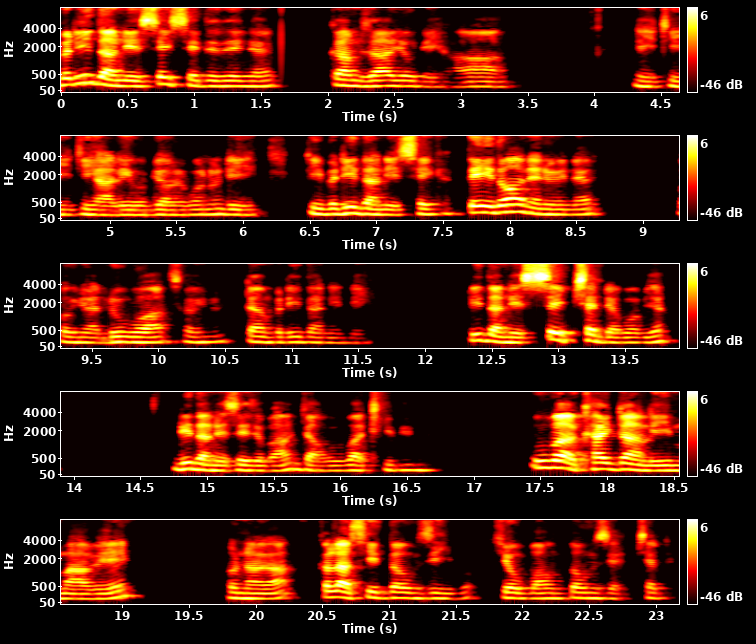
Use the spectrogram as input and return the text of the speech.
ပရိသန်နေစိတ်စေတသိက်နဲ့ကံစားယုတ်တွေဟာဒီဒီဒီဟာလေးကိုပြောတယ်ပေါ့နော်ဒီဒီပရိသန်နေစိတ်တေသွားတယ်တွေနဲ့ဘုန်းကြီးကလူဘဝဆိုရင်တံပရိသန်နေနေပရိသန်နေစိတ်ဖြတ်တယ်ပေါ့ဗျာပရိသန်နေစိတ်စပါကြောင့်ဥပထိပြီဥပခိုက်တန်လေးမှာပဲခုနကကလစီ3စီပေါ့ရုပ်ပေါင်း30ဖြတ်တယ်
